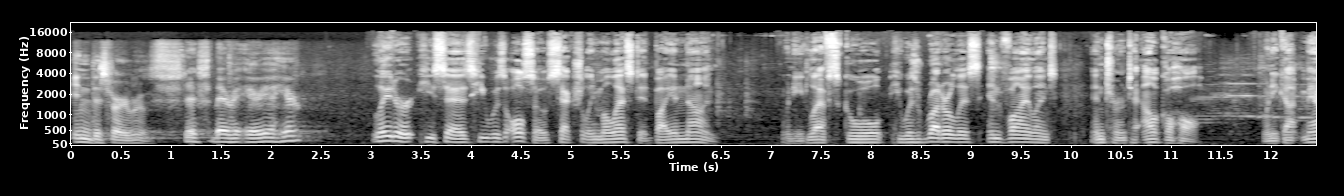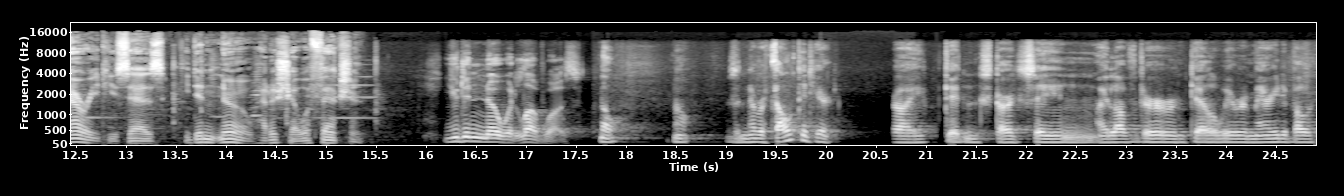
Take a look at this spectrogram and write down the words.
In this very room. This very area here. Later, he says he was also sexually molested by a nun. When he left school, he was rudderless and violent and turned to alcohol. When he got married, he says he didn't know how to show affection. You didn't know what love was? No, no. I never felt it here. I didn't start saying I loved her until we were married about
